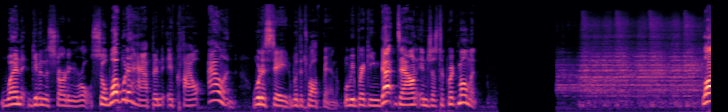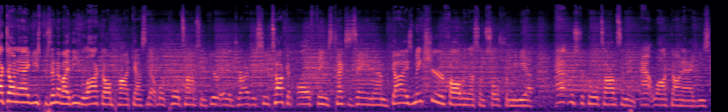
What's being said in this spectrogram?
when given the starting role. So, what would have happened if Kyle Allen would have stayed with the 12th man? We'll be breaking that down in just a quick moment. Locked On Aggies, presented by the Locked On Podcast Network. Cole Thompson here in the driver's seat, talking all things Texas A&M. Guys, make sure you're following us on social media at Mr. Cole Thompson and at Locked On Aggies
